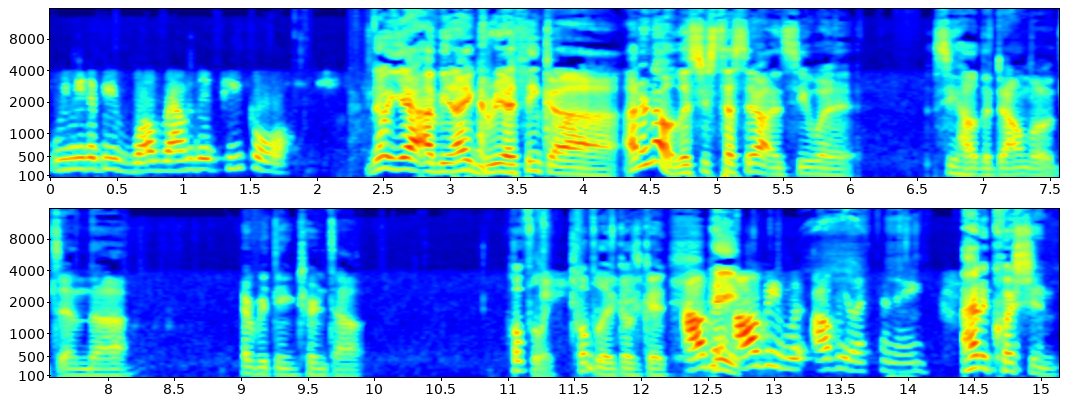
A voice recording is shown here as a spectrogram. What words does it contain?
we need to be well-rounded people. No, yeah, I mean, I agree. I think uh, I don't know. Let's just test it out and see what, see how the downloads and uh, everything turns out. Hopefully, hopefully it goes good. I'll be hey, I'll be I'll be listening. I had a question.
